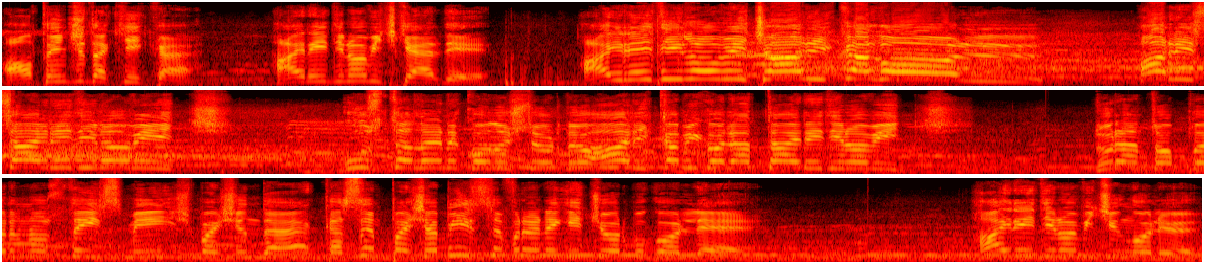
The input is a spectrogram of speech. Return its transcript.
6. dakika. Hayredinovic geldi. Hayredinovic harika gol. Haris Hayredinovic. Ustalığını konuşturdu. Harika bir gol attı Hayredinovic. Duran topların usta ismi iş başında. Kasımpaşa 1-0 öne geçiyor bu golle. Hayredinoviç'in golü.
